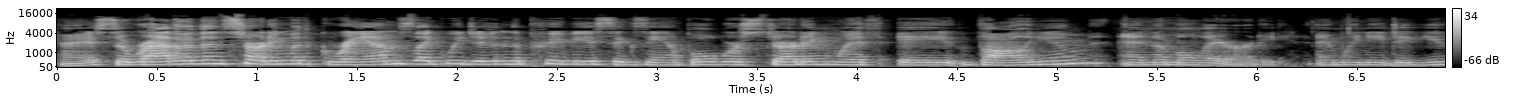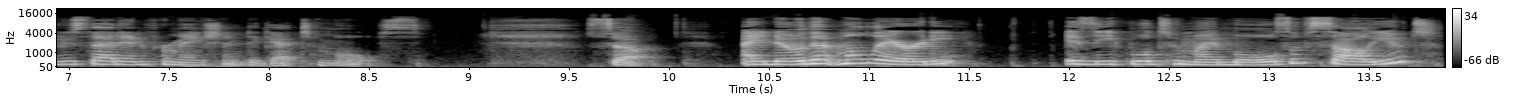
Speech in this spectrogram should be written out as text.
Okay, so rather than starting with grams like we did in the previous example, we're starting with a volume and a molarity, and we need to use that information to get to moles. So I know that molarity is equal to my moles of solute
